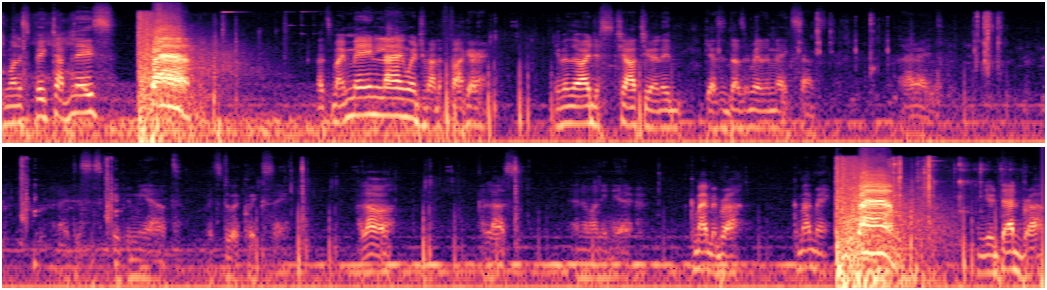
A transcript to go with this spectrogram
You want to speak Japanese? BAM! That's my main language, motherfucker. Even though I just shout you and it guess it doesn't really make sense. Alright. Alright, this is creeping me out. Let's do a quick save. Hello? Hello? Anyone in here? Come at me, bro. Come at me. BAM! And you're dead, bro.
